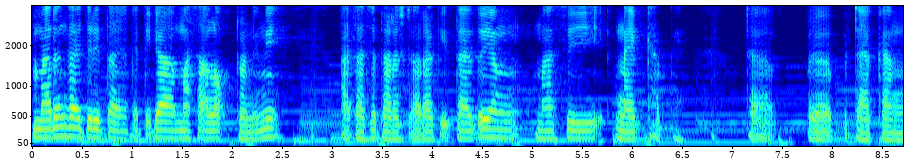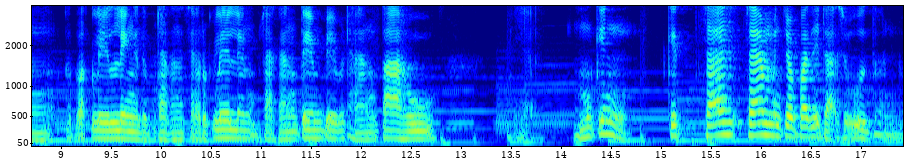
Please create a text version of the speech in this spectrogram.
kemarin saya cerita ya ketika masa lockdown ini ada saudara-saudara kita itu yang masih nekat ya. ada pedagang apa keliling itu pedagang sayur keliling pedagang tempe pedagang tahu. Ya mungkin kita, saya saya mencoba tidak suudon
